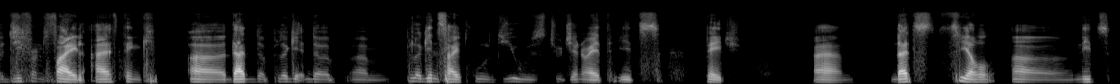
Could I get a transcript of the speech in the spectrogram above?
a different file, I think, uh, that the plugin the um, plugin site would use to generate its page. Um, that still uh, needs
